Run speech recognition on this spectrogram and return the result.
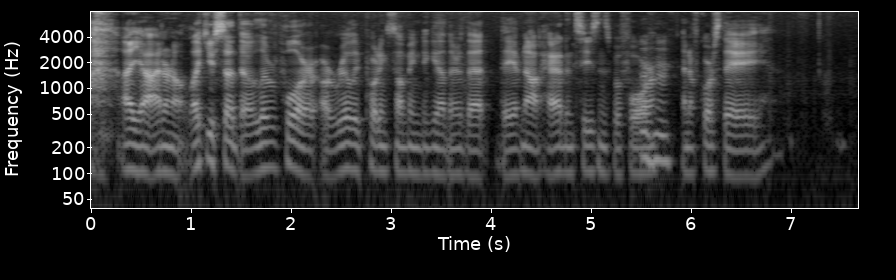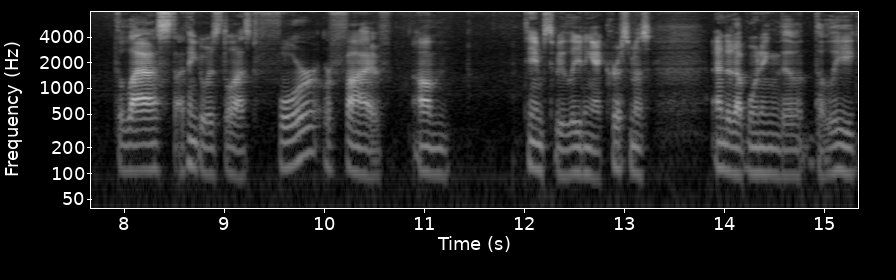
Uh, yeah, I don't know. Like you said, though, Liverpool are, are really putting something together that they have not had in seasons before. Mhm. And of course, they, the last, I think it was the last four or five um, teams to be leading at Christmas ended up winning the, the league.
